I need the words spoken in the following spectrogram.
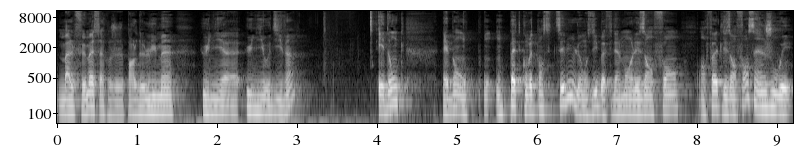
mal-femelle, c'est-à-dire que je parle de l'humain uni, uni, au divin. Et donc, eh ben, on, pète complètement cette cellule on se dit, bah, finalement, les enfants, en fait, les enfants, c'est un jouet.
